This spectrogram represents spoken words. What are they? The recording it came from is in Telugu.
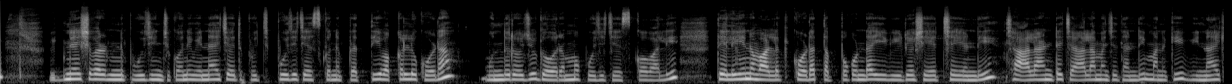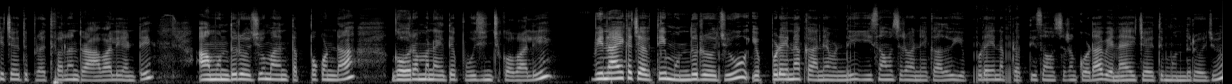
విఘ్నేశ్వరుడిని పూజించుకొని వినాయక చవితి పూజ చేసుకునే ప్రతి ఒక్కళ్ళు కూడా ముందు రోజు గౌరమ్మ పూజ చేసుకోవాలి. తెలియని వాళ్ళకి కూడా తప్పకుండా ఈ వీడియో షేర్ చేయండి. చాలా అంటే చాలా మంచిదండి. మనకి వినాయక చవితి ప్రతిఫలం రావాలి అంటే ఆ ముందు రోజు మనం తప్పకుండా గౌరమ్మనైతే పూజించుకోవాలి. వినాయక చవితి ముందు రోజు ఎప్పుడైనా కానివ్వండి ఈ సంవత్సరం అనే కాదు ఎప్పుడైనా ప్రతి సంవత్సరం కూడా వినాయక చవితి ముందు రోజు.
